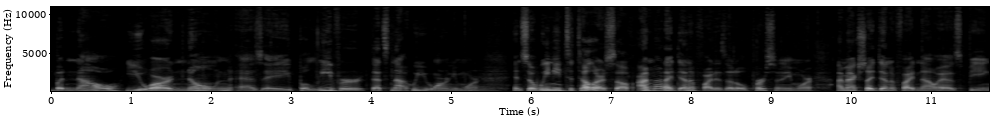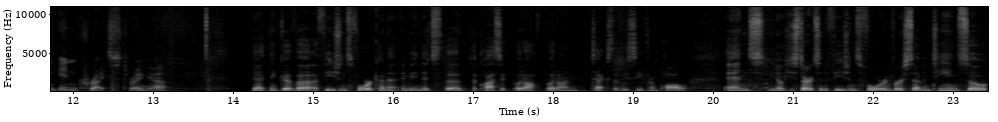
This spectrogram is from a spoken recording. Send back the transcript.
but now you are known as a believer. That's not who you are anymore. Mm. And so we need to tell ourselves, I'm not identified as that old person anymore. I'm actually identified now as being in Christ, right? Yeah. Yeah, I think of uh, Ephesians 4 kind of, I mean, it's the, the classic put off, put on text that we see from Paul. And, you know, he starts in Ephesians 4 and verse 17. So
